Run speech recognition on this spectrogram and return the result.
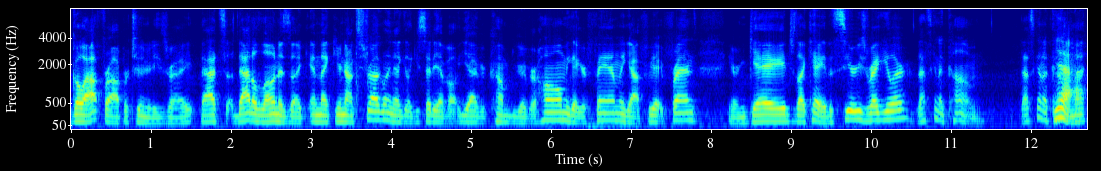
go out for opportunities, right? That's that alone is like, and like you're not struggling. Like, like you said, you have a- you have your come, you have your home, you got your family, you got free friends, you're engaged. Like, hey, the series regular, that's gonna come. That's gonna come. Yeah. That-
